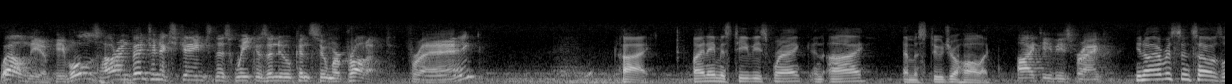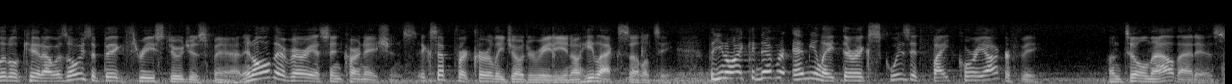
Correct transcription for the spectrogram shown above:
Well, Nia Peeples, our invention exchange this week is a new consumer product. Frank? Hi, my name is TV's Frank, and I am a Stoogeaholic. Hi, TV's Frank. You know, ever since I was a little kid, I was always a big Three Stooges fan, in all their various incarnations, except for Curly Joe DeRita. You know, he lacks subtlety. But, you know, I could never emulate their exquisite fight choreography. Until now, that is.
